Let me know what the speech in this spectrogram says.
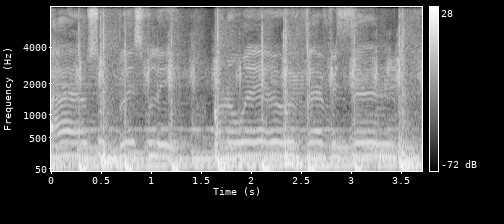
I am so blissfully unaware of everything.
